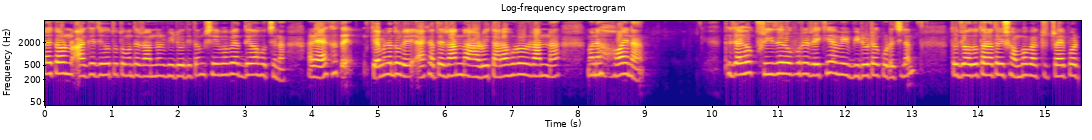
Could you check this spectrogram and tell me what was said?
তাই কারণ আগে যেহেতু তোমাদের রান্নার ভিডিও দিতাম, সেইভাবে আর দেওয়া হচ্ছে না। আর এক হাতে ক্যামেরা ধরে এক হাতে রান্না আর ওই তাড়াহুড়োর রান্না মানে হয় না। তো যাই হোক, ফ্রিজের ওপরে রেখে আমি ভিডিওটা করেছিলাম। তো যত তাড়াতাড়ি সম্ভব একটা ট্রাইপড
